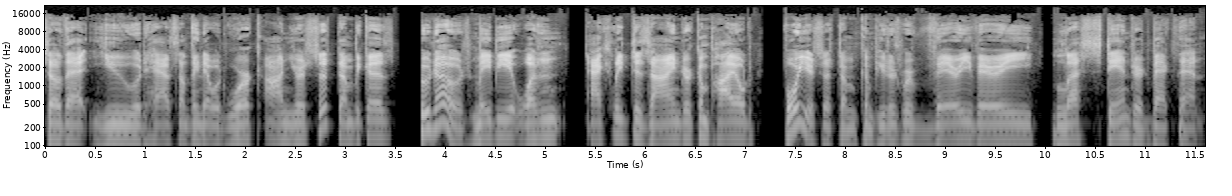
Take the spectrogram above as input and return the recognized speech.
so that you would have something that would work on your system because who knows? Maybe it wasn't actually designed or compiled for your system. Computers were very, very less standard back then.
